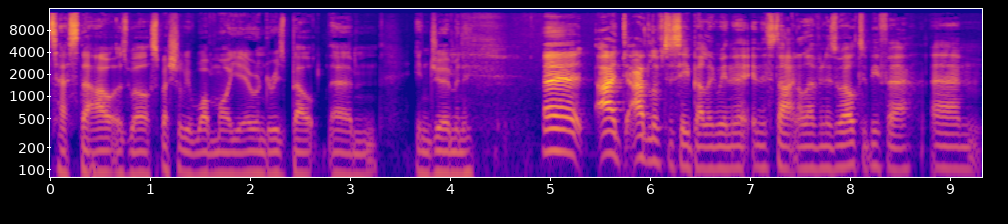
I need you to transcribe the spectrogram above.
test that out as well, especially with one more year under his belt um, in Germany. Uh, I'd I'd love to see Bellingham in the in the starting eleven as well. To be fair, um,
